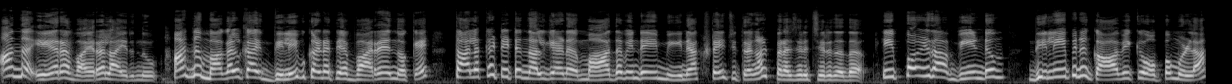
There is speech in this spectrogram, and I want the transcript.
അന്ന് ഏറെ വൈറലായിരുന്നു. അന്ന് മകൾക്കായി ദിലീപ് കണ്ടെത്തിയ വര എന്നൊക്കെ തലക്കെട്ടിട്ട് നൽകിയാണ് മാധവിന്റെയും മീനാക്ഷിയുടെയും ചിത്രങ്ങൾ പ്രചരിച്ചിരുന്നത്. ഇപ്പോഴിതാ വീണ്ടും ദിലീപിനും കാവ്യയ്ക്കും ഒപ്പമുള്ള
